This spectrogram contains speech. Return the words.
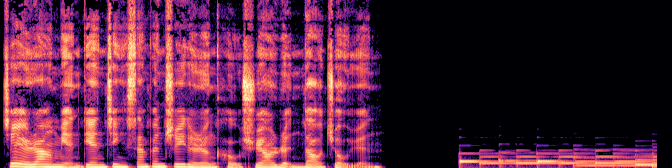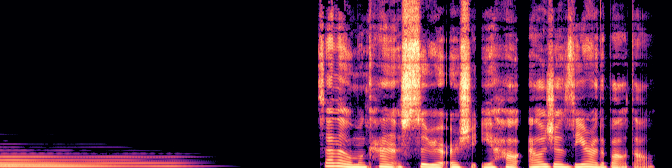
这也让缅甸近三分之一的人口需要人道救援。 再来，我们看四月二十一号 Al Jazeera 的报道，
